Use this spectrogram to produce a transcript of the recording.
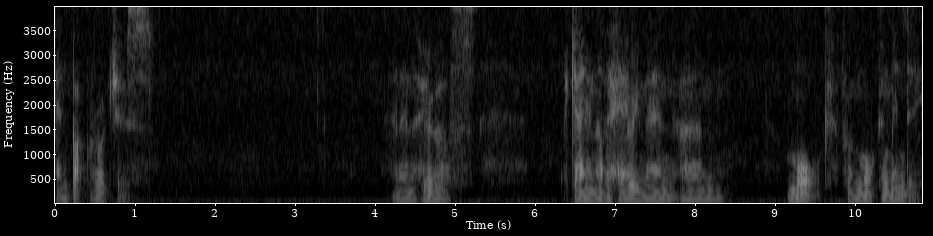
and Buck Rogers. And then who else? Again, another hairy man, um, Mork from Mork and Mindy.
